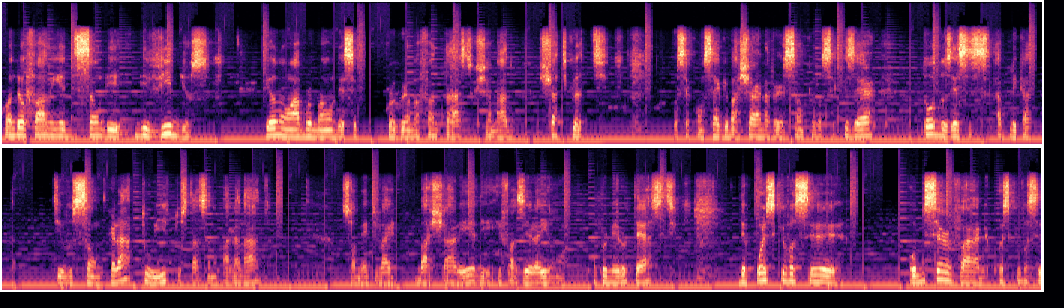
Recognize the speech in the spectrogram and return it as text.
quando eu falo em edição de, de vídeos, eu não abro mão desse programa fantástico chamado Shotcut. Você consegue baixar na versão que você quiser. Todos esses aplicativos são gratuitos, tá? Você não paga nada. Somente vai baixar ele e fazer aí um, o primeiro teste. Depois que você observar, depois que você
